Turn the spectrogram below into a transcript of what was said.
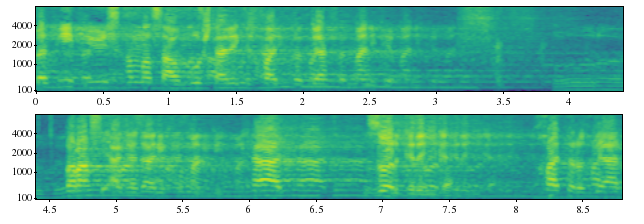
بە پێی پێویست هەمە ساو بۆ شتارێکی خوای پێگار فەرمانی پێمانی بەڕاستی ئاگاداری خۆمان بین. کات زۆر گرنگە. خوای پەرۆگار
